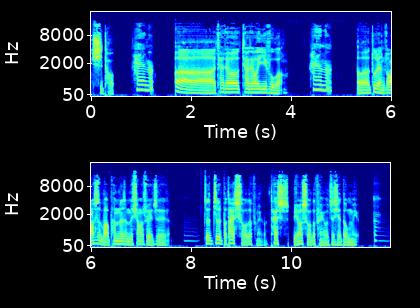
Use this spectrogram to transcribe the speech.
洗头。还有呢？呃，挑挑挑挑衣服吧。还有呢？呃，做点装饰吧，喷喷什么香水之类的。嗯这这不太熟的朋友，太比较熟的朋友，这些都没有。嗯，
